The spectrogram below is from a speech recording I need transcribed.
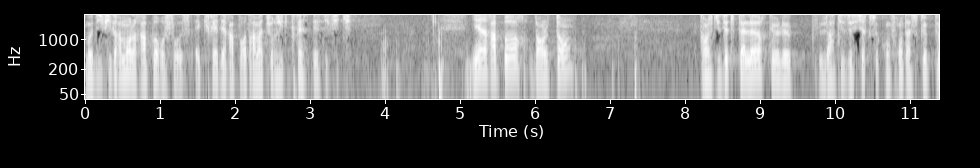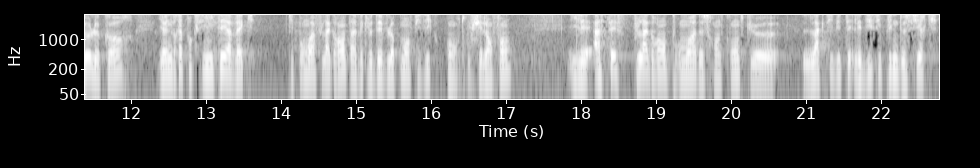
modifie vraiment le rapport aux choses et crée des rapports dramaturgiques très spécifiques. Il y a un rapport dans le temps, quand je disais tout à l'heure que l'artiste de cirque se confronte à ce que peut le corps, il y a une vraie proximité avec, qui est pour moi flagrante avec le développement physique qu'on retrouve chez l'enfant. Il est assez flagrant pour moi de se rendre compte que les disciplines de cirque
